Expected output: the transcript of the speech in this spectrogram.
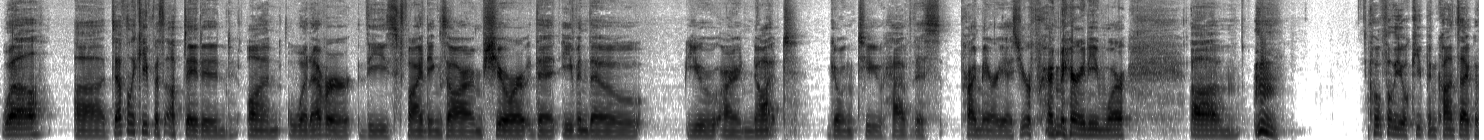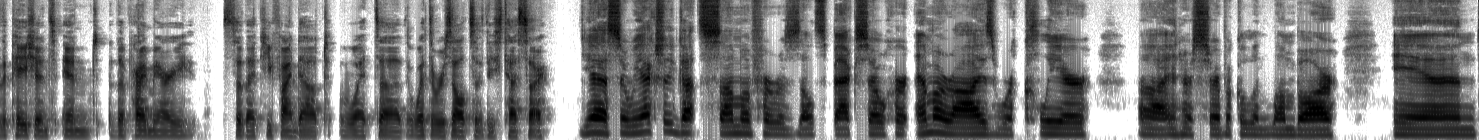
well uh definitely keep us updated on whatever these findings are i'm sure that even though you are not going to have this primary as your primary anymore um hopefully you'll keep in contact with the patients and the primary so that you find out what uh, what the results of these tests are. Yeah, so we actually got some of her results back. So her MRIs were clear uh, in her cervical and lumbar, and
